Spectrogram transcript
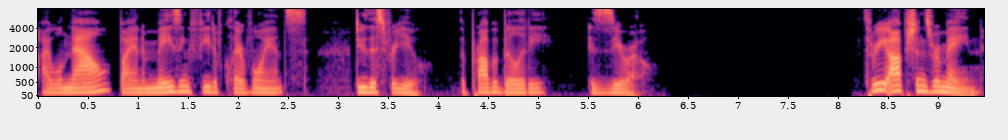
I will now, by an amazing feat of clairvoyance, do this for you. The probability is zero. Three options remain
